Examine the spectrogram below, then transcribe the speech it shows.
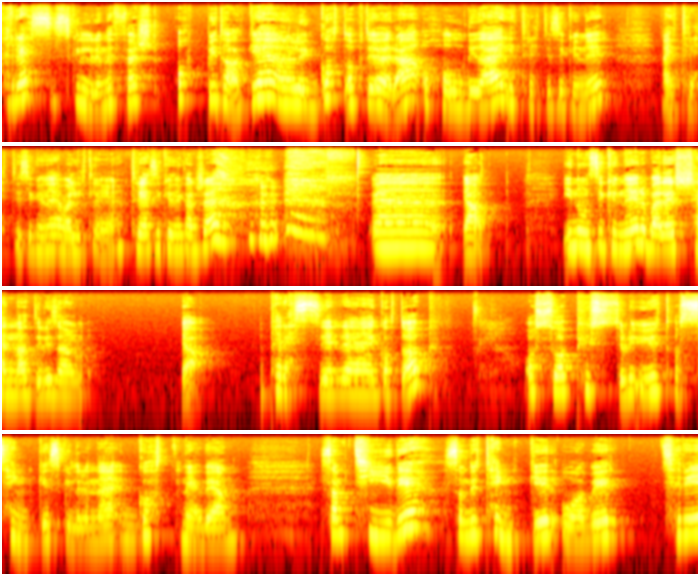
Press skuldrene først opp i taket, eller godt opp til øra, og hold de der i 30 sekunder. Nei, 30 sekunder. Jeg var litt lenge. Tre sekunder, kanskje. eh, ja, i noen sekunder, og bare kjenn at du liksom Ja, presser eh, godt opp. Og så puster du ut og senker skuldrene godt ned igjen. Samtidig som du tenker over tre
